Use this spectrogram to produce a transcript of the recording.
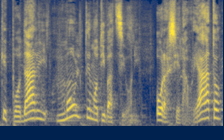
che può dargli molte motivazioni. Ora si è laureato,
